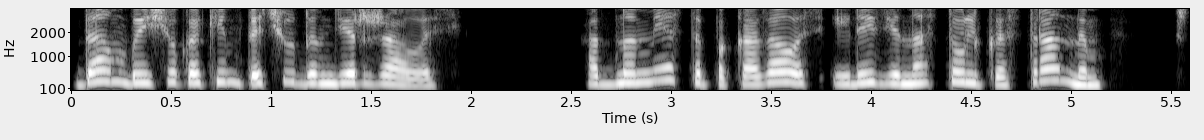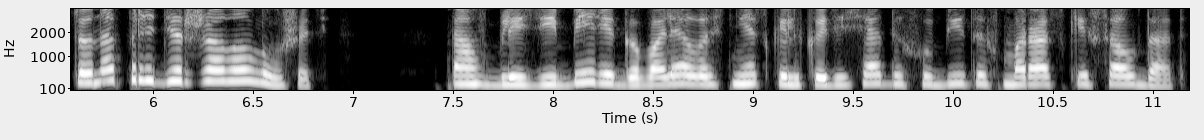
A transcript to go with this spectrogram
Дамба еще каким-то чудом держалась. Одно место показалось Элиде настолько странным, что она придержала лошадь. Там вблизи берега валялось несколько десятых убитых маратских солдат.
